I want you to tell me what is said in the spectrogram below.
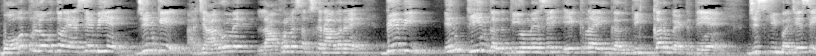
बहुत लोग तो ऐसे भी हैं जिनके हज़ारों में, लाखों में सब्सक्राइबर हैं। वे भी इन तीन गलतियों में से एक ना एक गलती कर बैठते हैं। जिसकी वजह से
